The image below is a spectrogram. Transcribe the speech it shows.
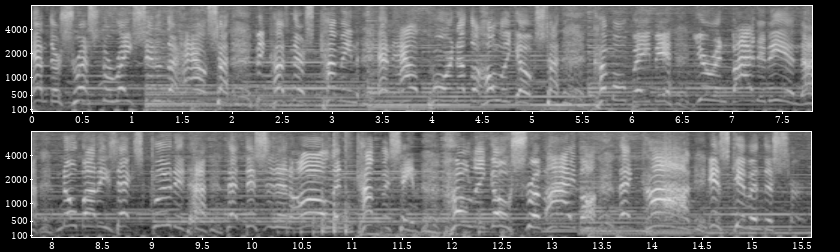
and there's restoration in the house because there's coming an outpouring of the Holy Ghost. Come on, baby, you're invited in. Nobody's excluded. That this is an all encompassing Holy Ghost revival that God is giving this church.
